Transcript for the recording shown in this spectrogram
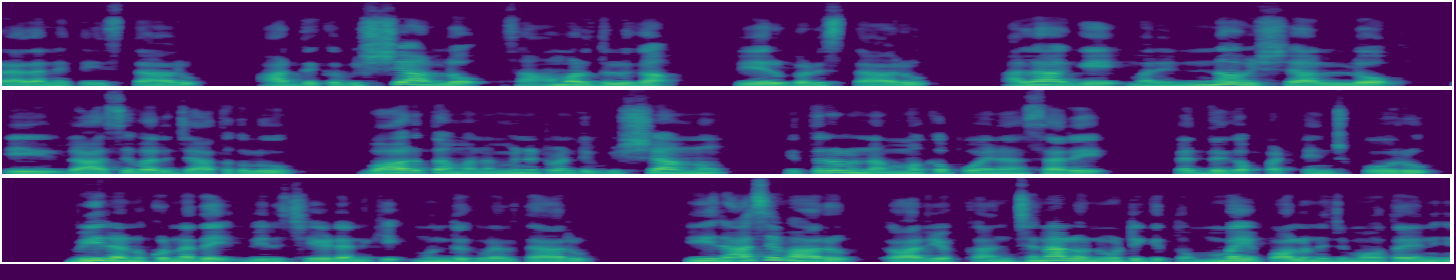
ప్రాధాన్యత ఇస్తారు. ఆర్థిక విషయాల్లో సామర్థులుగా పేరు గడిస్తారు. అలాగే మరెన్నో విషయాల్లో ఈ రాశివారి జాతకులు వారు తమ నమ్మినటువంటి విషయాలను ఇతరులు నమ్మకపోయినా సరే పెద్దగా పట్టించుకోరు. వీరు అనుకున్నదే వీరు చేయడానికి ముందుకు వెళ్తారు. ఈ రాశివారు వారి యొక్క అంచనాలు నూటికి తొంభై పాలు నిజమవుతాయని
